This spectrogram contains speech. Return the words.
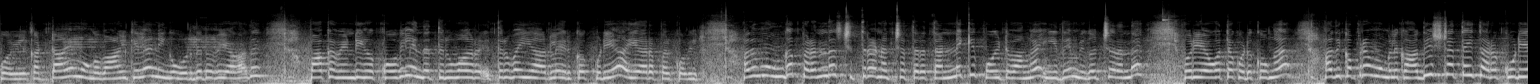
கோவில். கட்டாயம் உங்கள் வாழ்க்கையில் நீங்கள் ஒரு தடவையாவது பார்க்க வேண்டிய கோவில் இந்த திருவார் திருவையாறில் இருக்கக்கூடிய ஐயாரப்பர் கோவில். அதுவும் உங்கள் பிறந்த சித்திர நட்சத்திரத்தன்னைக்கு போயிட்டு வாங்க. இது மிகச்சிறந்த ஒரு யோகத்தை கொடுக்குங்க. அதுக்கப்புறம் உங்களுக்கு அதிர்ஷ்டத்தை தரக்கூடிய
